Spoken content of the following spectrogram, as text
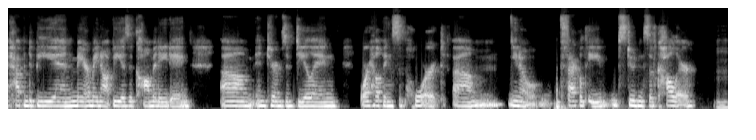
happen to be in, may or may not be as accommodating um, in terms of dealing or helping support, um, you know, faculty students of color. Mm-hmm.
